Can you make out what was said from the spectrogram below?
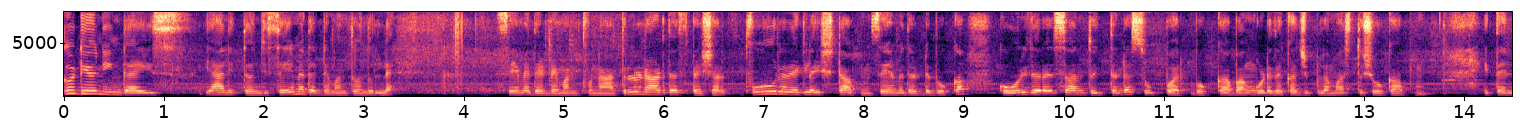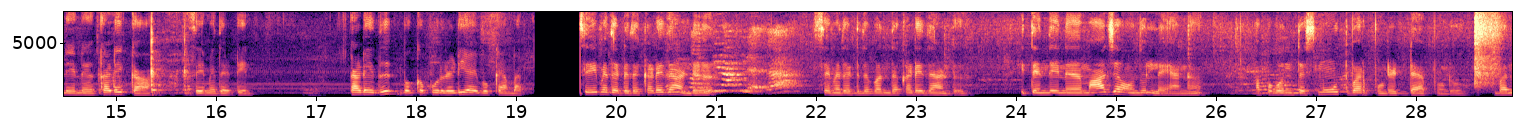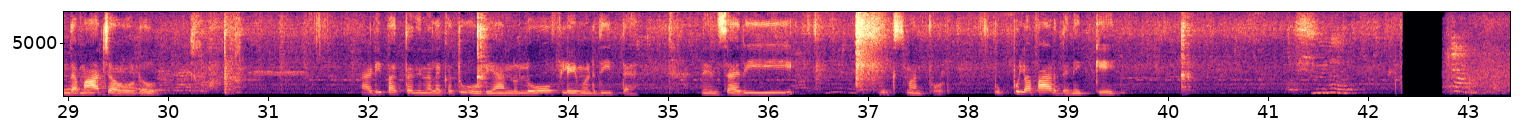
Good evening guys ಯಾನಿತ್ತು ಒಂಜಿ ಸೇಮೆದಡ್ಡೆ ಮಂತೊಂದುಲ್ಲೆ. ಸೇಮೆದಡ್ಡೆ ಮನ್ಪುನ ತುಳುನಾಡ್ದ ಸ್ಪೆಷಲ್ ಪೂರ ರೆಗ್ಲ ಇಷ್ಟ ಆಪುಂಡು ಸೇಮೆದಡ್ಡೆ ಬೊಕ್ಕ. ಕೋರಿದ ರಸ ಅಂತೂ ಇತ್ತಂಡ ಸೂಪರ್ ಬೊಕ್ಕ ಬಂಗುಡದ ಕಜುಪುಲ ಮಸ್ತ್ ಶೋಕ ಆಪುಂಡು ಇತ್ತಂಡೇನು ಕಡೆಕ ಸೇಮೆದಡ್ಡೆನ್ ಕಡೆದು ಬೊಕ್ಕ ಪೂರ ರೆಡಿ ಆಯಿ ಬೊಕ್ಕ ಎಂಬರ್ ಸೇಮೆದಡ್ಡದ ಸೇಮೆ ಸೇಮೆದಡ್ಡದ ಬಂದ ಕಡೆದಾಂಡು, ಇತ್ತೆಂದೇನು ಮಾಜಾ ಒಂದುಲ್ಲೆ ಯಾನು? ಅಪ್ಪ ಒಂತೆ ಸ್ಮೂತ್ ಬರ್ಪುಂಡು ಎಡ್ಡೆ ಆಪುಂಡು. ಬಂದ ಮಾಜ ಓಡು. ಅಡಿ ಪತ್ತ ದಿನ ಲೆಕ್ಕ ತೂಡಿ ಅನ್ನು ಲೋ ಫ್ಲೇಮ್ ಹಿಡ್ದು ಇತ್ತೆ ನೆನ್ ಸರಿ ಮಿಕ್ಸ್ ಮನ್ಪೋಡು ಉಪ್ಪುಲ ಪಾಡ್ದೆ ನೆಕ್ಕೆ.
